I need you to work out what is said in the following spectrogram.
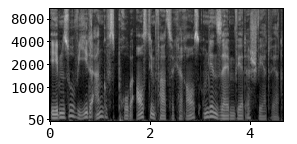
ebenso wie jede Angriffsprobe aus dem Fahrzeug heraus um denselben Wert erschwert wird.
